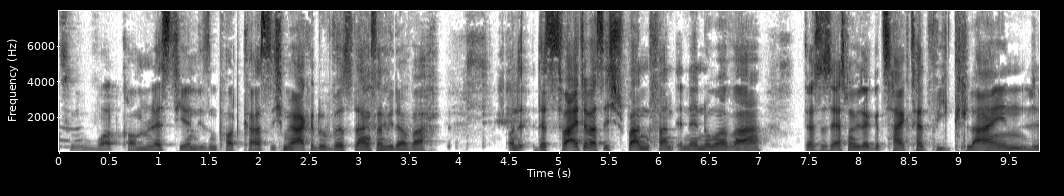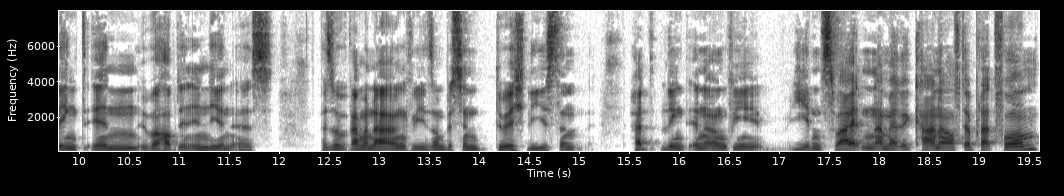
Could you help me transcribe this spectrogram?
zu Wort kommen lässt hier in diesem Podcast. Ich merke, du wirst langsam wieder wach. Und das Zweite, was ich spannend fand in der Nummer war, dass es erstmal wieder gezeigt hat, wie klein LinkedIn überhaupt in Indien ist. Also wenn man da irgendwie so ein bisschen durchliest, dann hat LinkedIn irgendwie jeden zweiten Amerikaner auf der Plattform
